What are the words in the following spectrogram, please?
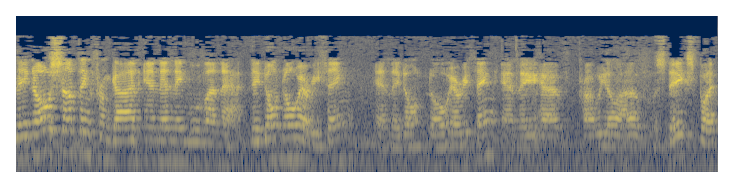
They know something from God and then they move on that. They don't know everything and they don't know everything and they have probably a lot of mistakes, but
